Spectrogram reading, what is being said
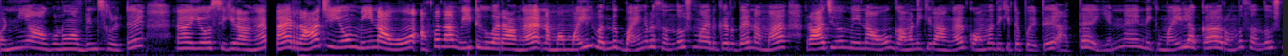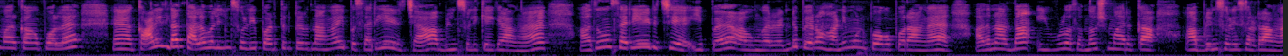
பண்ணியே ஆகணும் அப்படின்னு சொல்லிட்டு யோசிக்கிறாங்க. ராஜியும் மீனாவும் அப்போ தான் வீட்டுக்கு வராங்க. நம்ம மயில் வந்து பயங்கர சந்தோஷமாக இருக்கிறத நம்ம ராஜியும் மீனாவும் கவனிக்கிறாங்க. கோமதி கிட்ட போயிட்டு அத்தை என்ன இன்னைக்கு மயிலக்கா? ரொம்ப ரொம்ப சந்தோஷமாக இருக்காங்க போல். காலையில் தான் தலைவலின்னு சொல்லி படுத்துக்கிட்டு இருந்தாங்க. இப்போ சரியாயிடுச்சா அப்படின்னு சொல்லி கேட்குறாங்க அதுவும் சரியாயிடுச்சு. இப்போ அவங்க ரெண்டு பேரும் ஹனிமூன் போக போகிறாங்க அதனால தான் இவ்வளோ சந்தோஷமாக இருக்கா அப்படின்னு சொல்லி சொல்கிறாங்க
